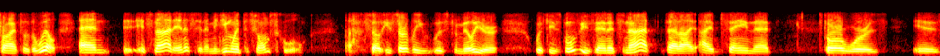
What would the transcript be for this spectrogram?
Triumph of the Will, and it's not innocent. I mean, he went to film school, uh, so he certainly was familiar with these movies. And it's not that I, I'm saying that Star Wars is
